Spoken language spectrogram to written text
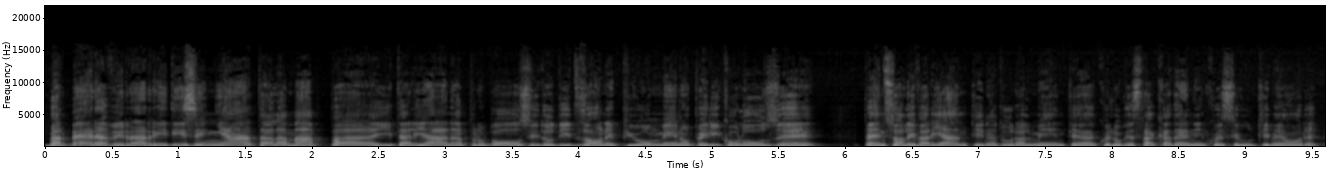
Barbera, verrà ridisegnata la mappa italiana a proposito di zone più o meno pericolose? Penso alle varianti naturalmente, a eh, quello che sta accadendo in queste ultime ore.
